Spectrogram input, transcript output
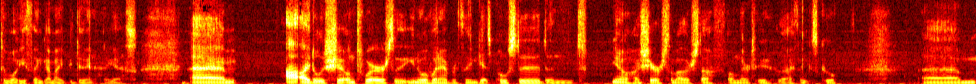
to what you think I might be doing, I guess. Um, I idle as shit on Twitter so that you know when everything gets posted, and you know I share some other stuff on there too that I think is cool. Um,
